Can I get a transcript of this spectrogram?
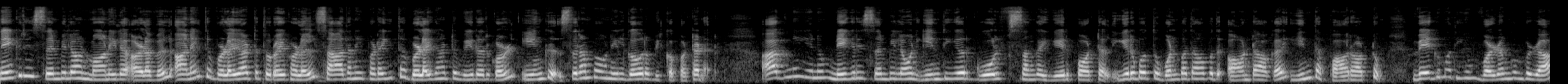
நெகிரி செம்பிலான் மாநில அளவில் அனைத்து விளையாட்டுத் துறைகளில் சாதனை படைத்த விளையாட்டு வீரர்கள் இங்கு சிறம்பானில் கௌரவிக்கப்பட்டனர். அக்னி எனும் நெகிரி செம்பிலான் இந்தியர் கோல்ஃப் சங்க ஏற்பாட்டில் இருபத்தி ஒன்பதாவது ஆண்டாக இந்த பாராட்டும் வெகுமதியும் வழங்கும் விழா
